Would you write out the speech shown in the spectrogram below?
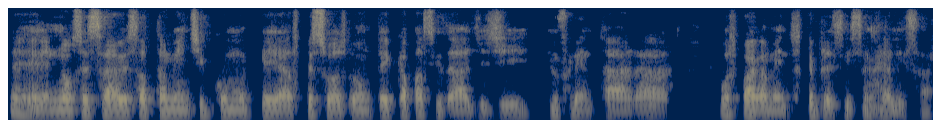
eh, não se sabe exatamente como que as pessoas vão ter capacidade de enfrentar a, os pagamentos que precisam realizar.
